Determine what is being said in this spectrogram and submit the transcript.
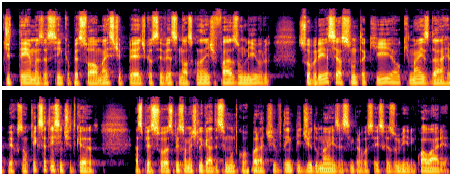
de temas assim que o pessoal mais te pede, que você vê assim, nossa, quando a gente faz um livro sobre esse assunto aqui, é o que mais dá repercussão. O que, que você tem sentido que as pessoas, principalmente ligadas a esse mundo corporativo, têm pedido mais assim para vocês resumirem? Qual área?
